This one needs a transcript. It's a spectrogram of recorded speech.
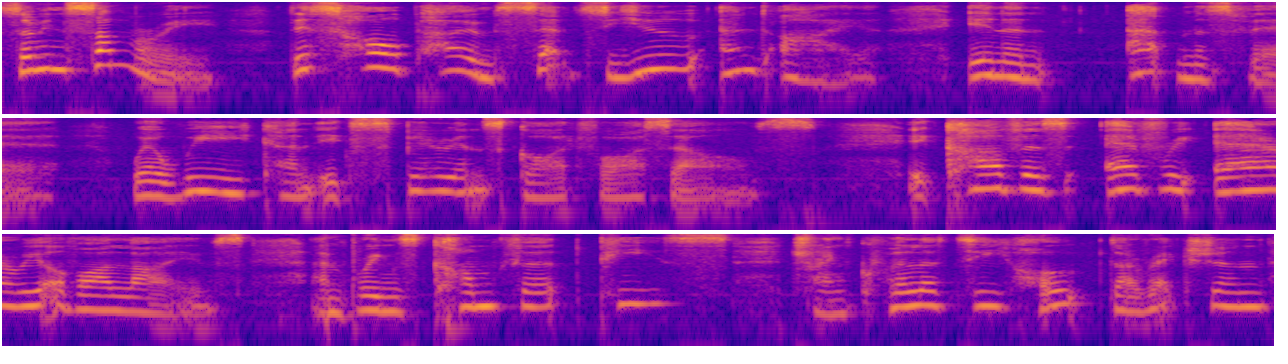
So, in summary, this whole poem sets you and I in an atmosphere where we can experience God for ourselves. It covers every area of our lives and brings comfort, peace, tranquility, hope, direction,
